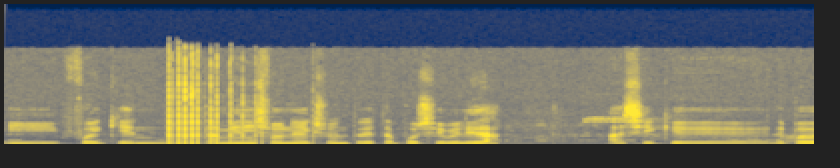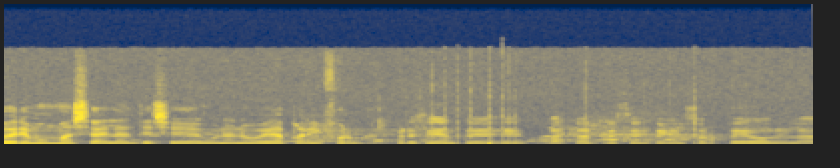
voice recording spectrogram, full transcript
y fue quien también hizo nexo entre esta posibilidad. Así que después veremos más adelante si hay alguna novedad para informar. Presidente, eh, ¿va a estar presente en el sorteo de la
